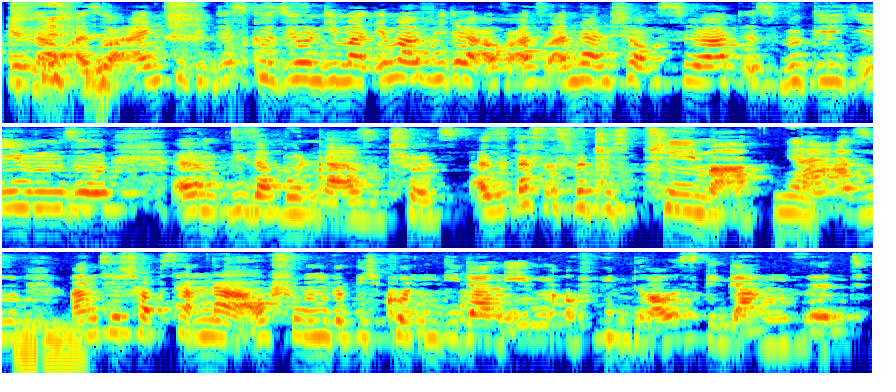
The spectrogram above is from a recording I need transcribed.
genau. Also einzige Diskussion, die man immer wieder auch aus anderen Shops hört, ist wirklich eben so ähm, dieser Mund-Nasenschutz. Also das ist wirklich Thema. Ja. ja. Also mhm. manche Shops haben da auch schon wirklich Kunden, die dann eben auch wütend rausgegangen sind.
